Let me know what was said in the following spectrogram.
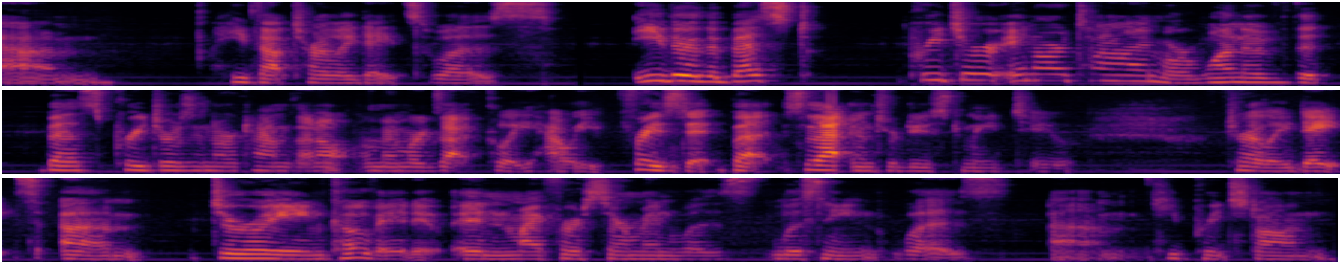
um, he thought Charlie Dates was either the best preacher in our time or one of the best preachers in our times. I don't remember exactly how he phrased it, but so that introduced me to Charlie Dates. Um, during COVID, and my first sermon was listening was um, he preached on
